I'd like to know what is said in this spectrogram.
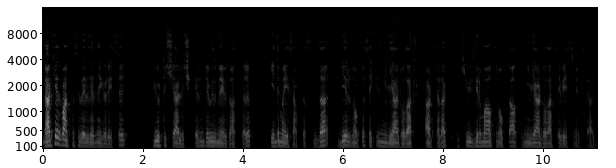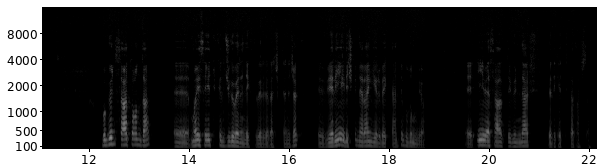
Merkez Bankası verilerine göre ise yurt içi yerleşiklerin döviz mevduatları 7 Mayıs haftasında 1.8 milyar dolar artarak 226.6 milyar dolar seviyesine yükseldi. Bugün saat 10'da Mayıs ayı tüketici güven endeksi verileri açıklanacak. Veriye ilişkin herhangi bir beklenti bulunmuyor. İyi ve sağlıklı günler, bereketli kazançlar.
